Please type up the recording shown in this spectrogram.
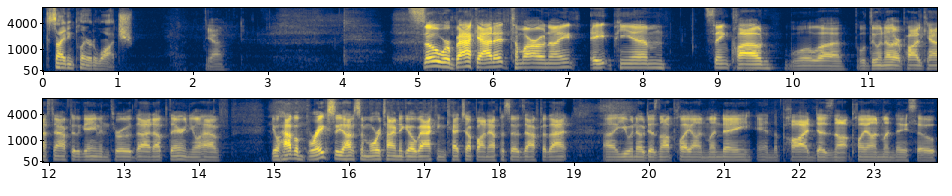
Exciting player to watch. Yeah. So we're back at it tomorrow night, 8 p.m. St. Cloud. We'll uh, we'll do another podcast after the game and throw that up there, and you'll have you'll have a break, so you'll have some more time to go back and catch up on episodes after that. Uh, UNO does not play on Monday, and the pod does not play on Monday, so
